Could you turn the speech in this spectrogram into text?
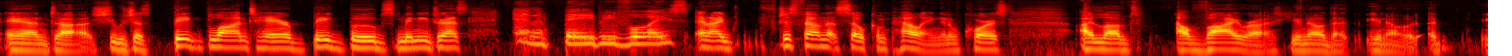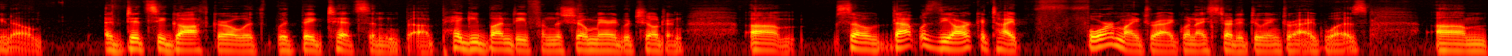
and uh, she was just big blonde hair, big boobs, mini dress, and a baby voice. And I just found that so compelling. And of course, I loved Elvira, you know that you know a, you know a ditzy goth girl with with big tits, and uh, Peggy Bundy from the show Married with Children. Um, so that was the archetype for my drag when I started doing drag was um,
